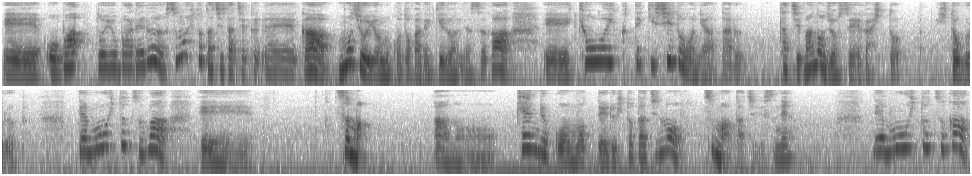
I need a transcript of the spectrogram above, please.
えー、おばと呼ばれるその人たちたちが文字を読むことができるんですが、えー教育的指導にあたる立場の女性が 1, 一グループ。でもう一つは、えー妻。あの権力を持っている人たちの妻たちですね。でもう一つが、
